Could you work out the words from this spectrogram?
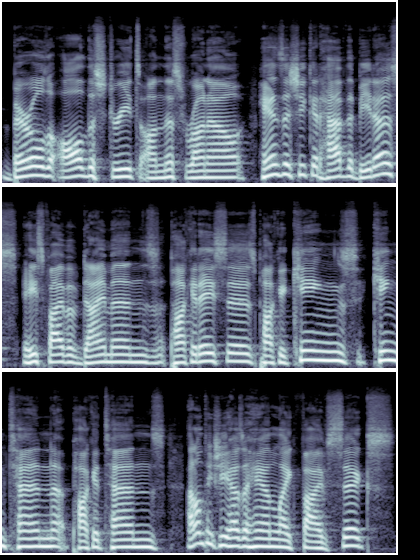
barreled all the streets on this run out. Hands that she could have that beat us ace five of diamonds, pocket aces, pocket kings, king 10, pocket tens. I don't think she has a hand like five, six.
